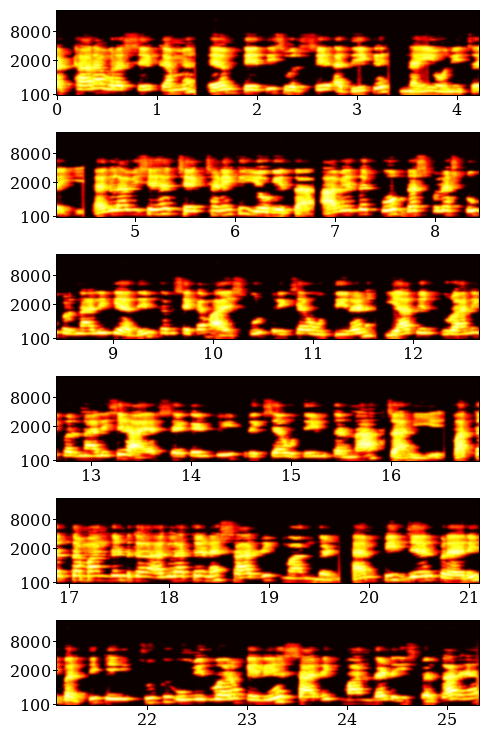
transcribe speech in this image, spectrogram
18 वर्ष से कम एवं 33 वर्ष से अधिक नहीं होनी चाहिए। अगला विषय है शैक्षणिक योग्यता। आवेदक को 10 प्लस टू प्रणाली के अधीन कम से कम हाई स्कूल परीक्षा उत्तीर्ण या फिर पुरानी प्रणाली से हायर सेकेंडरी परीक्षा उत्तीर्ण करना चाहिए। पात्रता मानदंड का अगला चरण है शारीरिक मानदंड। एमपी जेल प्रहरी भर्ती के इच्छुक उम्मीदवारों के लिए शारीरिक मानदंड इस प्रकार है।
